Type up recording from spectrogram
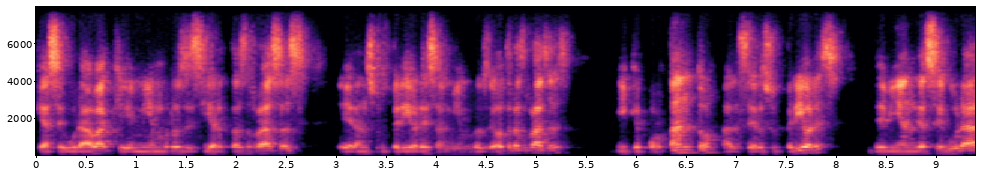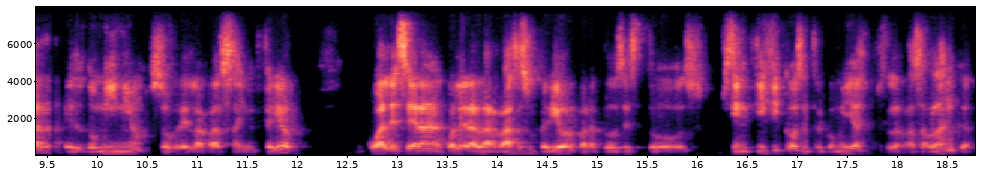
que aseguraba que miembros de ciertas razas eran superiores a miembros de otras razas y que por tanto, al ser superiores, debían de asegurar el dominio sobre la raza inferior. ¿Cuál era, ¿Cuál era la raza superior para todos estos científicos, entre comillas? Pues la raza blanca.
